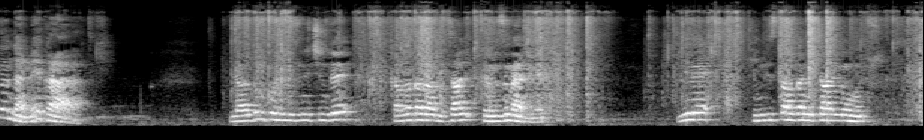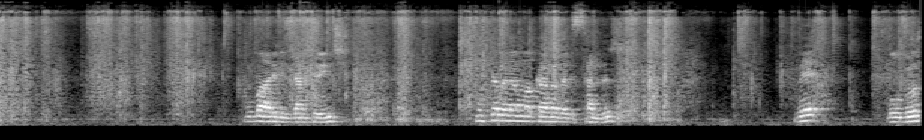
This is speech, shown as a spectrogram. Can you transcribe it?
göndermeye karar verdik. Yardım kolimizin içinde Kanada'dan ithal kırmızı mercimek, yine Hindistan'dan ithal nohut, bu bari bizden pirinç, muhtemelen makarna da bizdendir ve bulgur,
